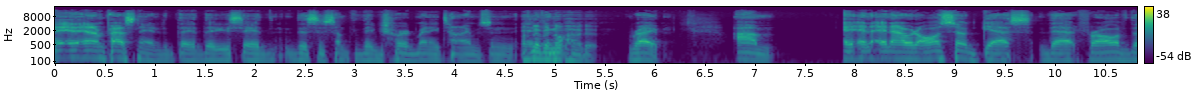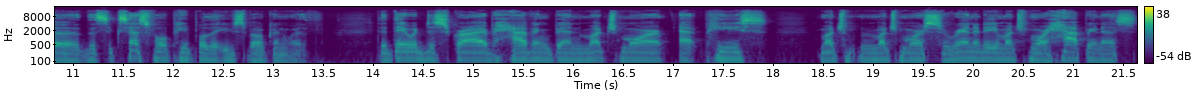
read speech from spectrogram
and, and I'm fascinated that, that you say this is something they've heard many times, and I've never and- not heard it. Right. Um, and, and and I would also guess that for all of the the successful people that you've spoken with, that they would describe having been much more at peace, much much more serenity, much more happiness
